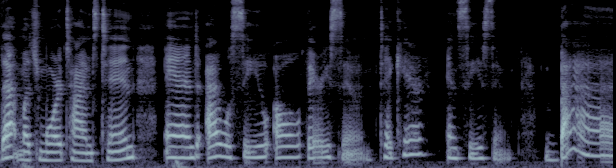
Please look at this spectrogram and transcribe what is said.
that much more times 10. And I will see you all very soon. Take care and see you soon. Bye.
